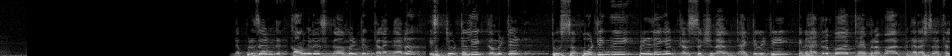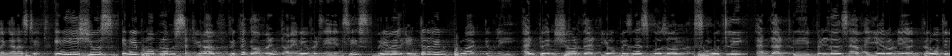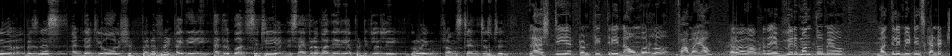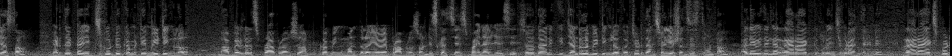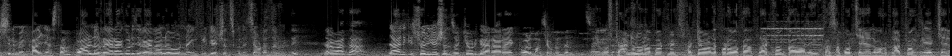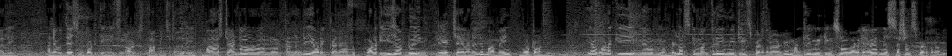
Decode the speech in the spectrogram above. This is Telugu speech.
The present Congress government in Telangana is totally committed to supporting the building and construction activity in Hyderabad, Hyderabad and the rest of the Telangana state. Any issues, any problems that you have with the government or any of its agencies, we will intervene proactively and to ensure that your business goes on smoothly and that the builders have a year-on-year growth in your business and that you all should benefit by the Hyderabad city and the Hyderabad area particularly growing from strength to strength. Last year 23 November నవంబర్లో ఫామ్ అయ్యాం. తర్వాత ఆఫ్టర్ ఎవ్రీ మంత్ మేము మంత్లీ మీటింగ్స్ కండక్ట్ చేస్తాం. ఎట్ దట్ ఎగ్జిక్యూటివ్ కమిటీ మీటింగ్లో మా బిల్డర్స్ ప్రాబ్లమ్స్ అప్ కమింగ్ మంత్లో ఏమేమి ప్రాబ్లమ్స్ డిస్కస్ చేసి ఫైనల్ చేసి సో దానికి జనరల్ మీటింగ్లోకి వచ్చేప్పుడు దాని సొల్యూషన్స్ ఇస్తూ ఉంటాం. అదేవిధంగా రేరా యాక్ట్ గురించి కూడా అంతేనండి. రేరా ఎక్స్పర్ట్స్ని మేము కాల్ చేస్తాం. వాళ్ళు రేరా గురించి రేరాలో ఉన్న ఇంప్లికేషన్స్ గురించి చెప్పడం జరుగుద్ది. తర్వాత దానికి సొల్యూషన్స్ వచ్చేప్పటికి అరారా రేరా యాక్ట్ వాళ్ళు మాకు చెప్పడం జరుగుతుంది. సార్ మేము స్టాండ్ లోన్ అపార్ట్మెంట్స్ కట్టే వాళ్ళకి కూడా ఒక ప్లాట్ఫామ్ కావాలి ఒక సపోర్ట్ చేయాలి ఒక ప్లాట్ఫామ్ క్రియేట్ చేయాలి అనే ఉద్దేశంతో దీన్ని స్థాపించడం జరిగింది. మా స్టాండ్ లోన్ కానివ్వండి ఎవరికి కానివ్వండి వాళ్ళకి ఈజ్ ఆఫ్ డూయింగ్ క్రియేట్ చేయాలనేది మా మెయిన్ మోటో అండి. ఇక వాళ్ళకి మేము బిల్డర్స్కి మంత్లీ మీటింగ్స్ పెడుతున్నాం అండి మంత్లీ మీటింగ్స్లో వాళ్ళకి అవేర్నెస్ సెషన్స్ పెడుతున్నాం.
